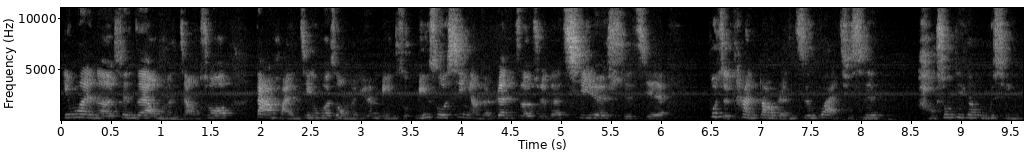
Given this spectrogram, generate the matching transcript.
因为呢，现在我们讲说大环境，或是我们因为民俗民俗信仰的认知，觉得七月时节不止看到人之外，其实好兄弟跟无形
